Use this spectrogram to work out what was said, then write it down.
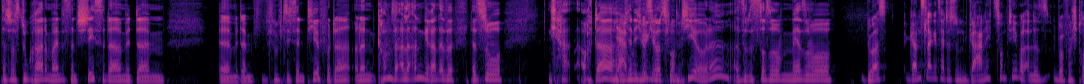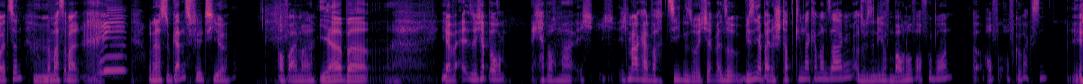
das, was du gerade meintest, dann stehst du da mit deinem, äh, mit deinem 50 Cent Tierfutter und dann kommen sie alle angerannt. Also, das ist so. Ja, auch da habe ich ja nicht wirklich was vom. Tier, oder? Also, das ist doch so mehr so. Du hast ganz lange Zeit hast du gar nichts vom Tier, weil alle überverstreut sind. Mhm. Und dann machst du aber Ring und dann hast du ganz viel Tier auf einmal. Ja, aber. Ja, also ich habe auch, ich habe auch mal, ich, ich, ich mag einfach Ziegen so. Ich also wir sind ja beide Stadtkinder, kann man sagen. Also wir sind nicht auf dem Bauernhof aufgeboren, äh, auf, aufgewachsen. Ja,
